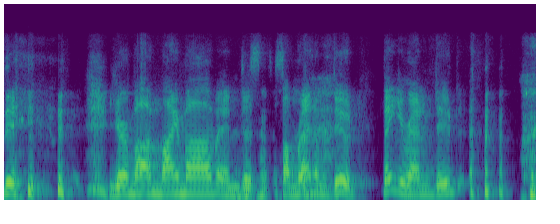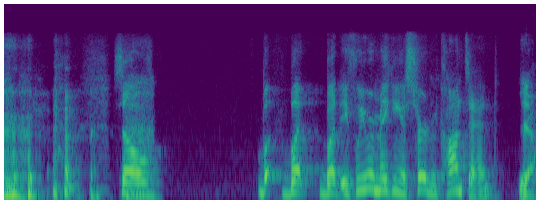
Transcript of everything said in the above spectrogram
Your mom, my mom, and just some random dude. Thank you, random dude. so, but but but if we were making a certain content Yeah.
